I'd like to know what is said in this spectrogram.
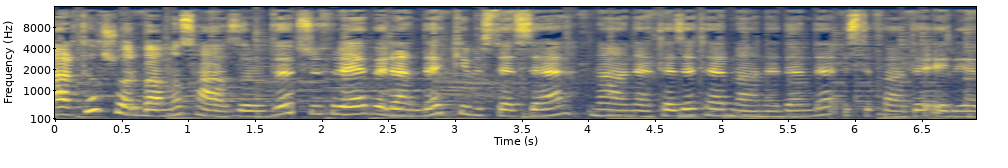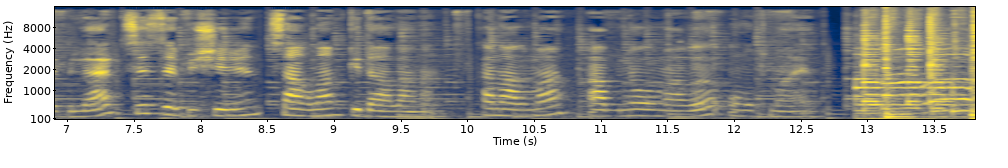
Artıq şorbamız hazırdır. Süfrəyə verəndə kim istəsə nanə, təzə tər nanədən də istifadə eləyə bilər. Siz də bişirin, sağlam qidalanın. Kanalıma abunə olmağı unutmayın.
